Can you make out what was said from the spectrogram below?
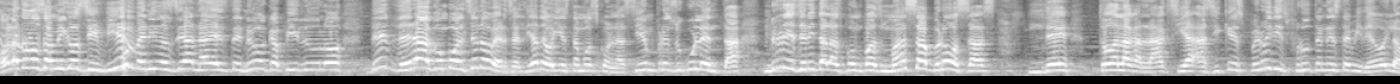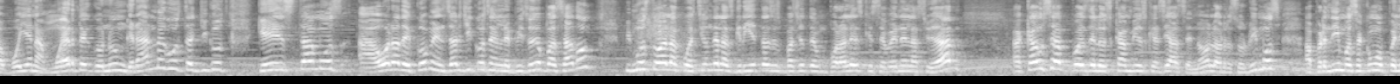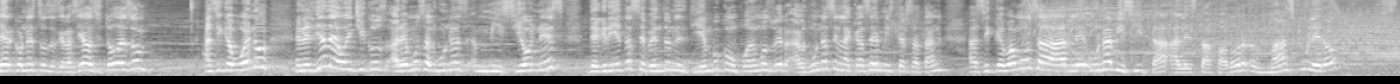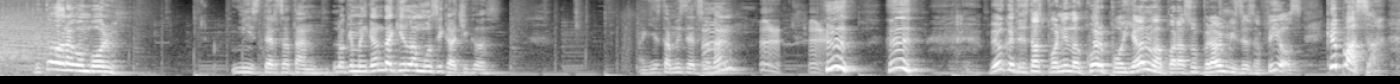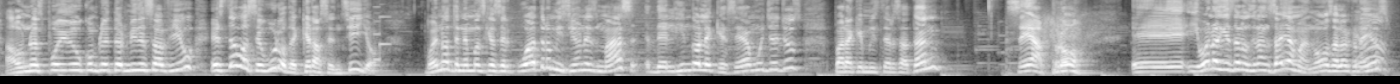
Hola a todos amigos y bienvenidos sean a este nuevo capítulo de Dragon Ball Xenoverse. El día de hoy estamos con la siempre suculenta Reserita las pompas más sabrosas de toda la galaxia. Así que espero y disfruten este video y lo apoyen a muerte con un gran me gusta chicos Que estamos ahora de comenzar chicos. En el episodio pasado vimos toda la cuestión de las grietas espaciotemporales que se ven en la ciudad a causa pues de los cambios que se hacen, ¿no? Lo resolvimos, aprendimos a cómo pelear con estos desgraciados y todo eso Así que bueno, en el día de hoy chicos haremos algunas misiones de grietas evento en el tiempo Como podemos ver, algunas en la casa de Mr. Satan Así que vamos a darle una visita al estafador más culero de todo Dragon Ball Mr. Satan Lo que me encanta aquí es la música chicos Aquí está Mr. Satan Veo que te estás poniendo cuerpo y alma para superar mis desafíos. ¿Qué pasa? ¿Aún no has podido completar mi desafío? Estaba seguro de que era sencillo. Bueno, tenemos que hacer cuatro misiones más del índole que sea, muchachos, para que Mr. Satan sea pro. Eh, y bueno, aquí están los Gran Saiyaman. Vamos a hablar con ellos.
